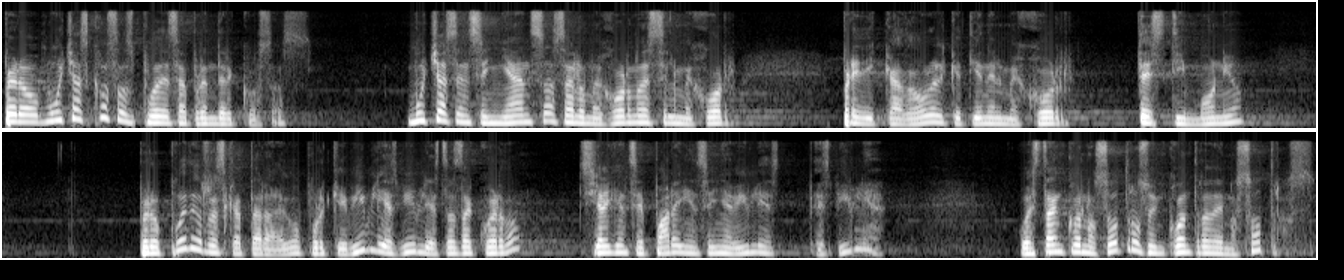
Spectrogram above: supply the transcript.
pero muchas cosas puedes aprender cosas. Muchas enseñanzas, a lo mejor no es el mejor predicador, el que tiene el mejor testimonio, pero puedes rescatar algo porque Biblia es Biblia, ¿estás de acuerdo? Si alguien se para y enseña Biblia, es, Biblia. O están con nosotros o en contra de nosotros.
